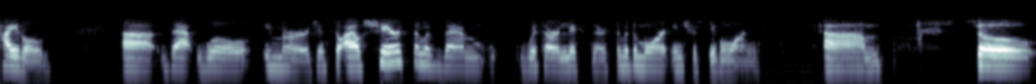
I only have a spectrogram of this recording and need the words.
titles uh, that will emerge, and so I'll share some of them with our listeners, some of the more interesting ones. Um, so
